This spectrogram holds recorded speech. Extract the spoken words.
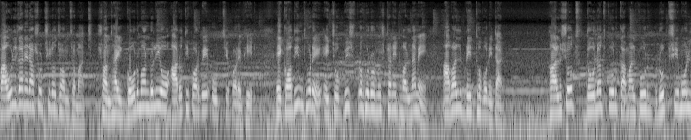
বাউল গানের আসর ছিল জমজমাট সন্ধ্যায় গৌরমণ্ডলী ও আরতি পর্বে উপচে পড়ে ভিড়। এই কদিন ধরে এই চব্বিশ প্রহর অনুষ্ঠানে ঢল নামে আবাল বৃদ্ধ বনিতার। হালসোদ, দৌলতপুর, কামালপুর, রূপশিমুল,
